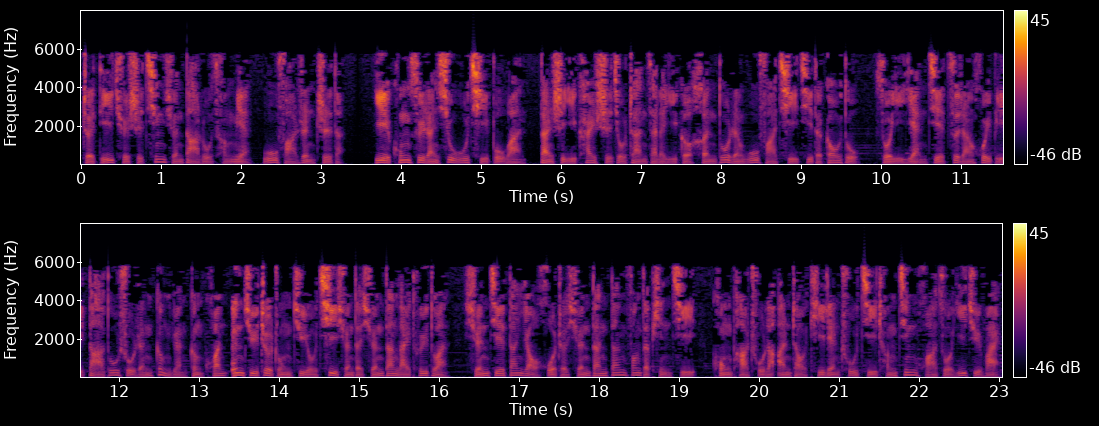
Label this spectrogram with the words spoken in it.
这的确是清玄大陆层面无法认知的。夜空虽然修武起步晚，但是一开始就站在了一个很多人无法企及的高度，所以眼界自然会比大多数人更远更宽。根据这种具有气玄的玄丹来推断。玄阶丹药或者玄丹丹方的品级，恐怕除了按照提炼出几成精华做依据外，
